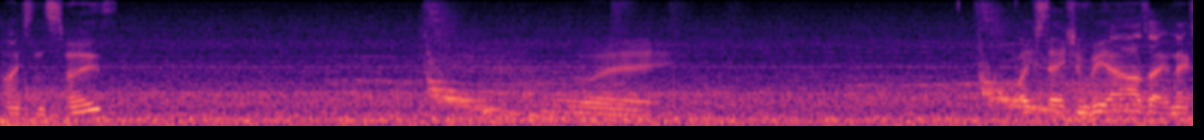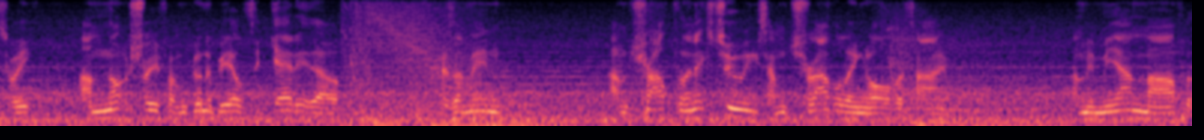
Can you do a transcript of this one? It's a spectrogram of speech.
Nice and smooth. PlayStation VR's out next week. I'm not sure if I'm going to be able to get it though, because I'm in. I'm travel for the next two weeks. I'm traveling all the time. I'm in Myanmar for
